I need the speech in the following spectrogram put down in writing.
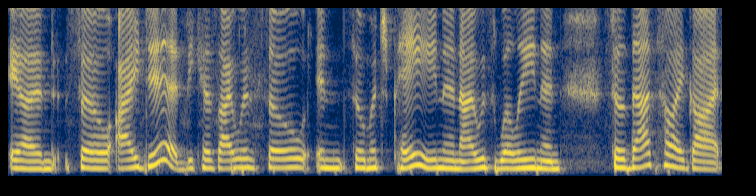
And so I did because I was so in so much pain and I was willing. And so that's how I got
